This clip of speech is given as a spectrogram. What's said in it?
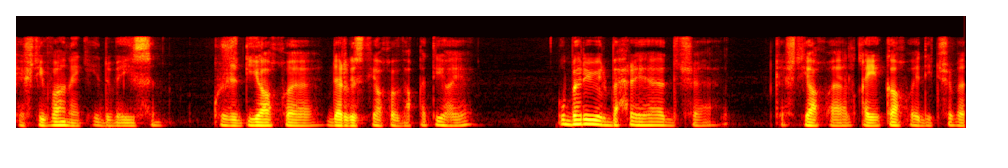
keştîvanekê dibihîsin ku ji diya xwe dergistiya xwe veqetiyaye û berê wî li behrê ye diçe li keştiya xwe li qeyika xwe dî çibe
